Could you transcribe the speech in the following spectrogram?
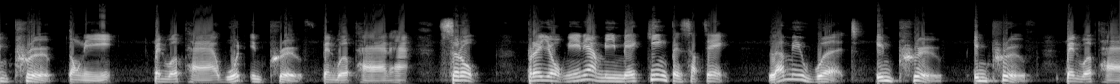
improve ตรงนี้เป็น verb แท้ would improve เป็น verb แท้นะฮะ สรุปประโยคนี้เนี่ยมี making เป็น subject แล้วมี would improve improve เป็น verb แท้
